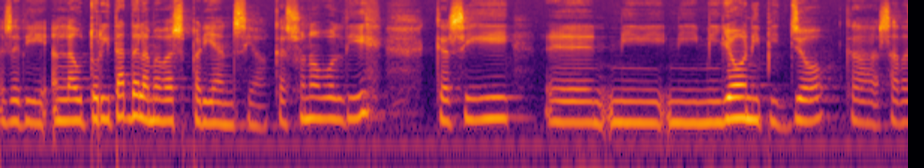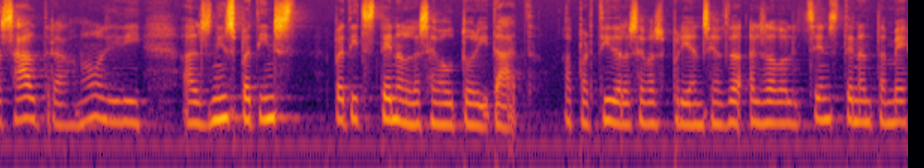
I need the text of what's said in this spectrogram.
és a dir, en l'autoritat de la meva experiència, que això no vol dir que sigui eh, ni, ni millor ni pitjor que s'ha de l'altre, no? és a dir, els nins petits, petits tenen la seva autoritat a partir de la seva experiència, els, els adolescents tenen també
